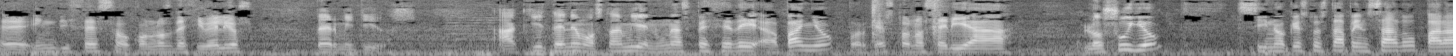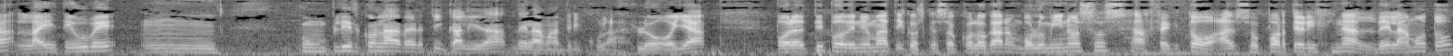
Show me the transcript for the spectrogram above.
eh, índices o con los decibelios permitidos. Aquí tenemos también una especie de apaño, porque esto no sería lo suyo, sino que esto está pensado para la ITV mmm, cumplir con la verticalidad de la matrícula. Luego ya por el tipo de neumáticos que se colocaron voluminosos, afectó al soporte original de la moto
